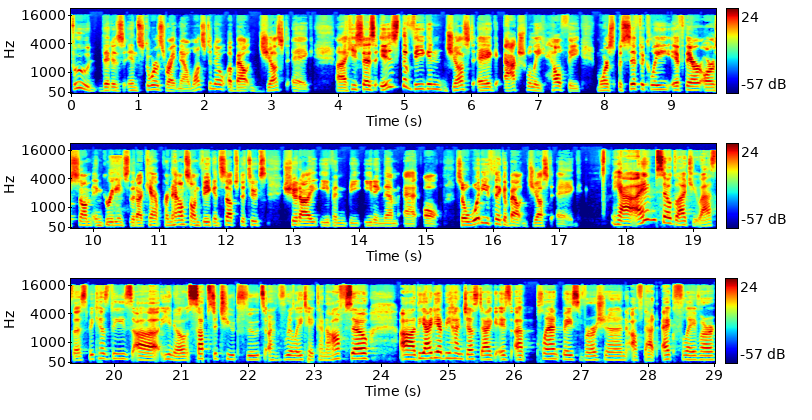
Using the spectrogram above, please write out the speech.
food that is in stores right now. Wants to know about Just Egg. Uh, he says, Is the vegan Just Egg actually healthy? More specifically, if there are some ingredients that I can't pronounce on vegan substitutes, should I even be eating them at all? So, what do you think about Just Egg? Yeah, I am so glad you asked this because these, uh, you know, substitute foods have really taken off. So, uh, the idea behind Just Egg is a plant-based version of that egg flavor.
